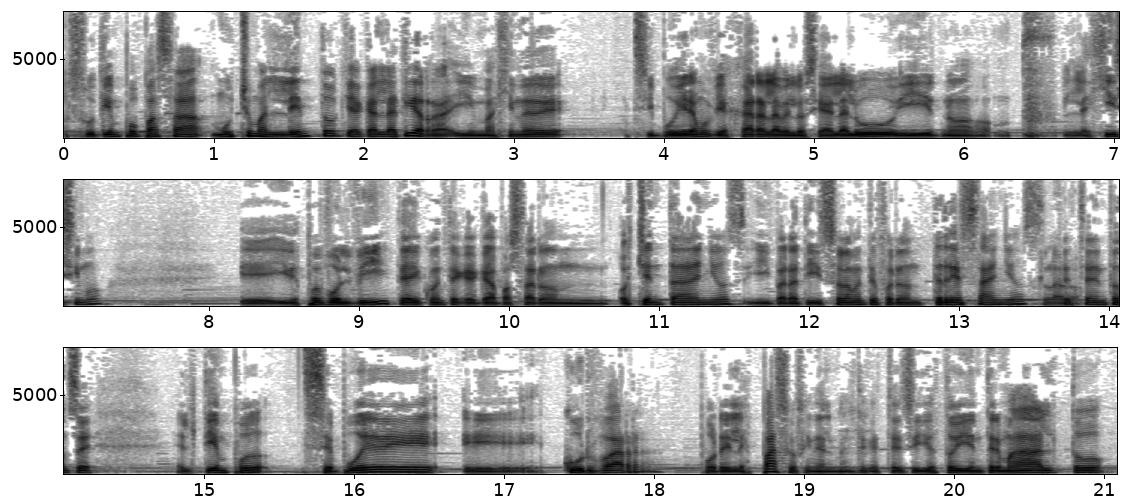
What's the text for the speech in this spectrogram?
su tiempo pasa mucho más lento que acá en la Tierra. Imagínate si pudiéramos viajar a la velocidad de la luz y irnos pf, lejísimo. eh, y después volví, te das cuenta que acá pasaron 80 años y para ti solamente fueron 3 años. Entonces, el tiempo se puede eh, curvar por el espacio finalmente. ¿cachai? Si yo estoy entre más alto,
